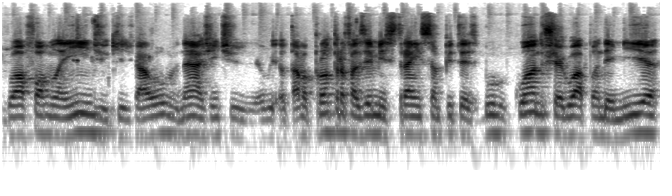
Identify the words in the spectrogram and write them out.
igual a Fórmula Indy, que já houve, né? A gente, eu estava pronto para fazer minha estreia em São Petersburgo quando chegou a pandemia.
